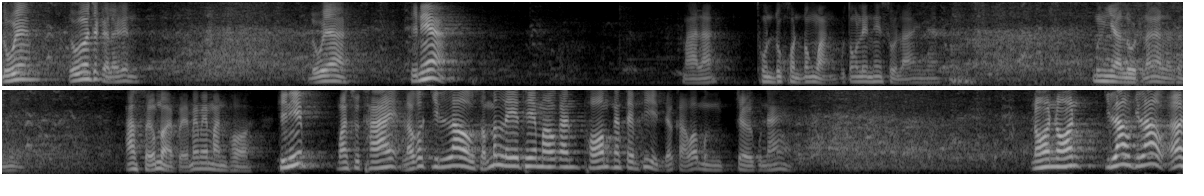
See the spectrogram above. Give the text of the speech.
รู้ยังรู้ว่าจะเกิดอะไรขึ้นรู้ยังทีเนี้ยมาแล้วทุนทุกคนต้องหวังกูต้องเล่นให้สุดแล้วไอ้เงี้ย มึงอย่าหลุดแล้วกันเราสันนี่อาเสริมหน่อยเปิดไม่ไม่มันพอ ทีนี้วันสุดท้ายเราก็กินเหล้าสำมะเลเทเมากันพร้อมกันเต็มที่ เดี๋ยวกล่าวว่ามึงเจอกูแน่นอนนอนกินเหล้ากินเหล้าเออ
